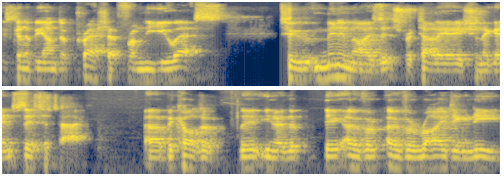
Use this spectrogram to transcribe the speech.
is going to be under pressure from the US to minimize its retaliation against this attack uh, because of the, you know, the, the over, overriding need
